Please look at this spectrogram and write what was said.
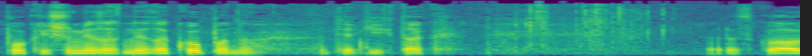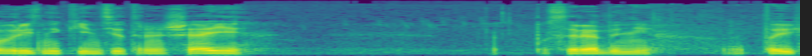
Поки що не, не закопано, от як їх так розклав в різні кінці траншеї. Посередині той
